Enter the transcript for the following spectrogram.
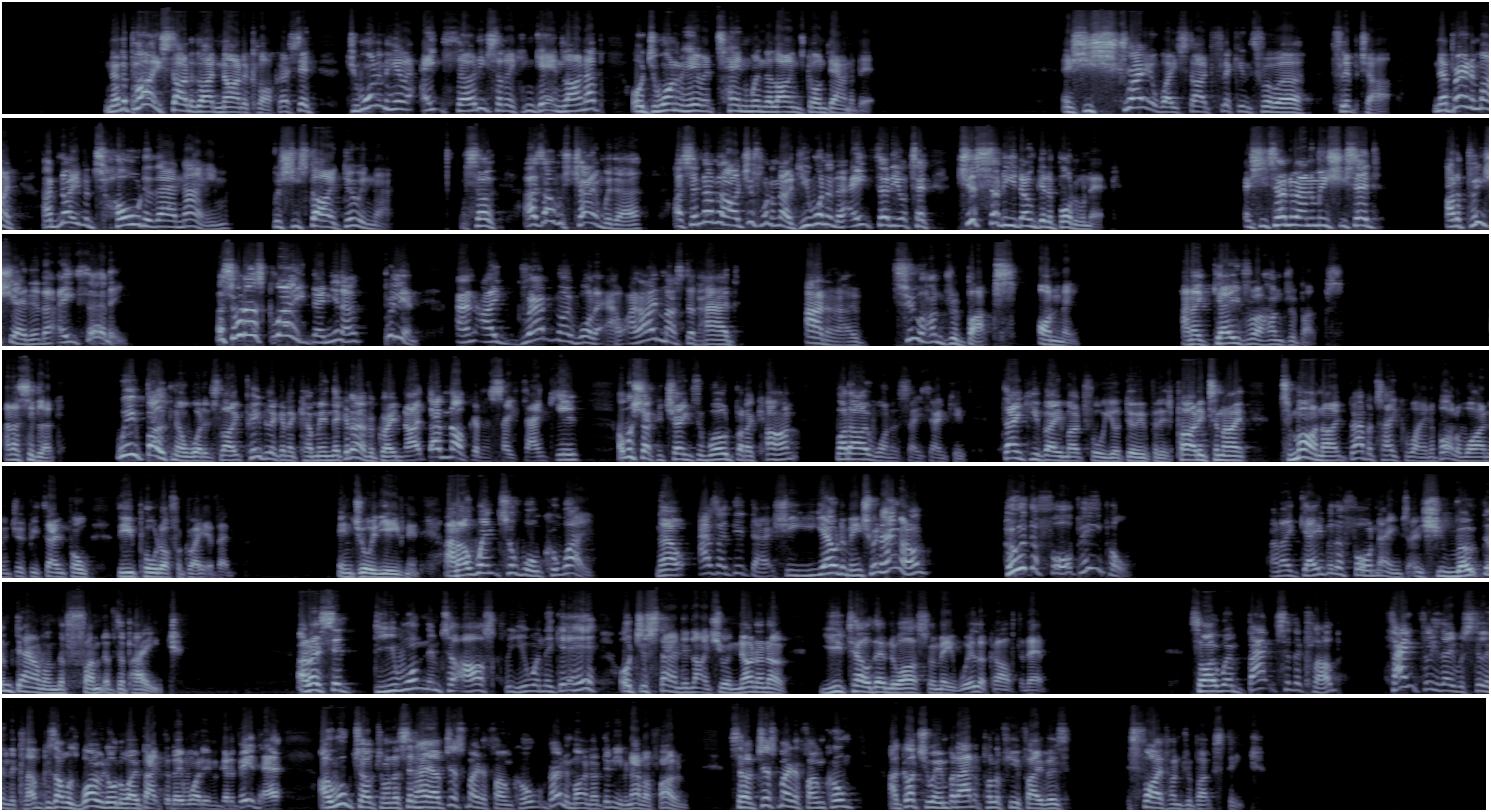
Now the party started like nine o'clock. I said, Do you want them here at eight thirty so they can get in lineup? Or do you want them here at ten when the line's gone down a bit? and she straight away started flicking through a flip chart. Now, bearing in mind, I'd not even told her their name, but she started doing that. So as I was chatting with her, I said, "No, no, I just want to know: Do you want it at eight thirty or ten, just so that you don't get a bottleneck?" And she turned around to me. She said, "I'd appreciate it at 8.30. I said, "Well, that's great. Then you know, brilliant." And I grabbed my wallet out, and I must have had, I don't know, two hundred bucks on me. And I gave her a hundred bucks. And I said, look, we both know what it's like. People are going to come in, they're going to have a great night. They're not going to say thank you. I wish I could change the world, but I can't. But I want to say thank you. Thank you very much for all you're doing for this party tonight. Tomorrow night, grab a takeaway and a bottle of wine and just be thankful that you pulled off a great event. Enjoy the evening. And I went to walk away. Now, as I did that, she yelled at me she went, Hang on, Who are the four people? And I gave her the four names and she wrote them down on the front of the page. And I said, Do you want them to ask for you when they get here or just stand in line? She went, No, no, no. You tell them to ask for me. We'll look after them. So I went back to the club. Thankfully, they were still in the club because I was worried all the way back that they weren't even going to be there. I walked up to them and I said, Hey, I've just made a phone call. Bear in mind, I didn't even have a phone. So I've just made a phone call. I got you in, but I had to pull a few favors. It's 500 bucks each.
